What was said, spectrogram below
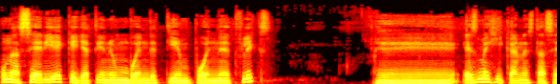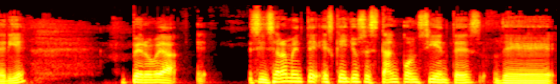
una serie que ya tiene un buen de tiempo en Netflix. Eh, es mexicana esta serie. Pero vea, eh, sinceramente es que ellos están conscientes de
